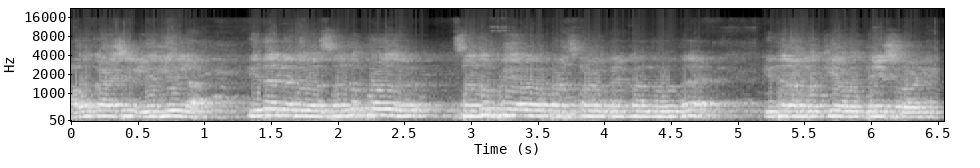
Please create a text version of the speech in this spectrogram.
ಅವಕಾಶಗಳಿರಲಿಲ್ಲ. ಇದನ್ನು ನೀವು ಸದುಪಯೋಗ ಸದುಪಯೋಗ ಪಡಿಸ್ಕೊಳ್ಬೇಕು ಅನ್ನುವುದೇ ಇದರ ಮುಖ್ಯ ಉದ್ದೇಶವಾಗಿದೆ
